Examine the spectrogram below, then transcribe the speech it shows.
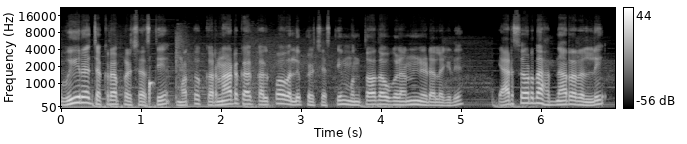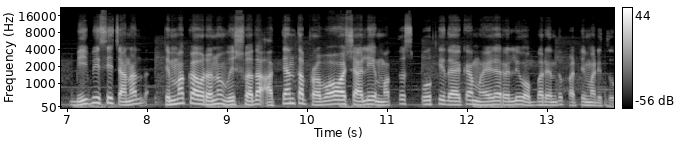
ವೀರಚಕ್ರ ಪ್ರಶಸ್ತಿ ಮತ್ತು ಕರ್ನಾಟಕ ಕಲ್ಪವಲ್ಲಿ ಪ್ರಶಸ್ತಿ ಮುಂತಾದವುಗಳನ್ನು ನೀಡಲಾಗಿದೆ. ಎರಡು ಸಾವಿರದ ಹದಿನಾರರಲ್ಲಿ B B C channel Thimmakka ಅವರನ್ನು ವಿಶ್ವದ ಅತ್ಯಂತ ಪ್ರಭಾವಶಾಲಿ ಮತ್ತು ಸ್ಫೂರ್ತಿದಾಯಕ ಮಹಿಳೆಯರಲ್ಲಿ ಒಬ್ಬರೆಂದು ಪಟ್ಟಿ ಮಾಡಿತು.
